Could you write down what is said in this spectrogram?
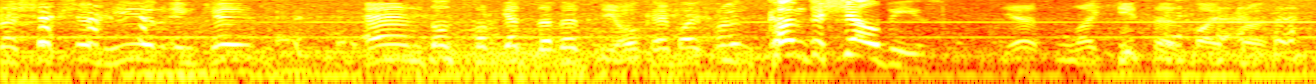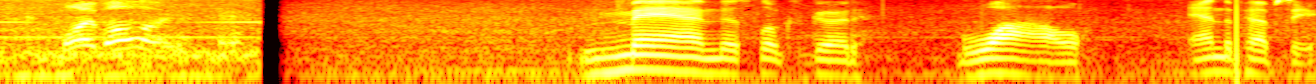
the ship ship here in case. And don't forget the Pepsi, okay, my friends? Come to Shelby's. Yes, like he said, my friends. Bye bye. Man, this looks good. Wow. And the Pepsi.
